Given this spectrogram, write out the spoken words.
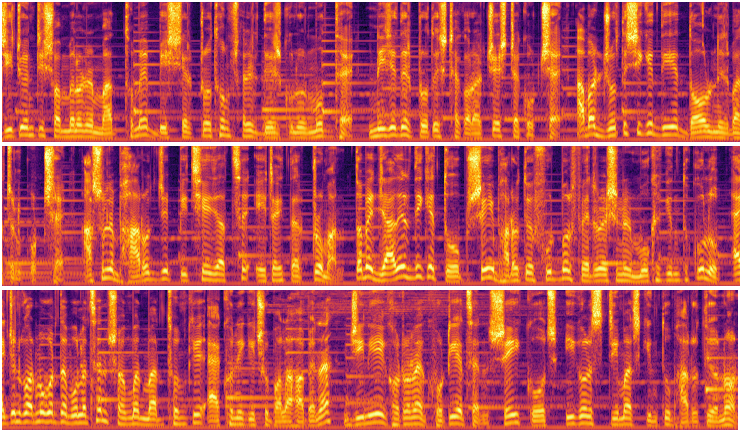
জি টোয়েন্টি সম্মেলনের মাধ্যমে বিশ্বের প্রথম সারির দেশগুলোর মধ্যে নিজেদের প্রতিষ্ঠা করার চেষ্টা করছে। আবার জ্যোতিষীকে দিয়ে দল নির্বাচন করছে। আসলে ভারত যে পিছিয়ে যাচ্ছে, এটাই তার প্রমাণ। তবে যাদের দিকে তোপ, সেই ভারতীয় ফুটবল ফেডারেশনের মুখে কিন্তু কুলুপ। একজন কর্মকর্তা বলেছেন, সংবাদ মাধ্যমকে এখনই কিছু বলা হবে না। যিনি এই ঘটনা ঘটিয়েছেন, সেই কোচ ইগর স্টিমাচ কিন্তু ভারতীয় নন।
